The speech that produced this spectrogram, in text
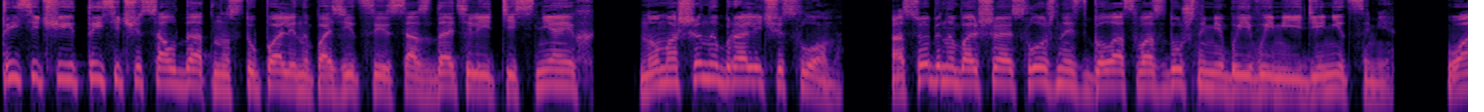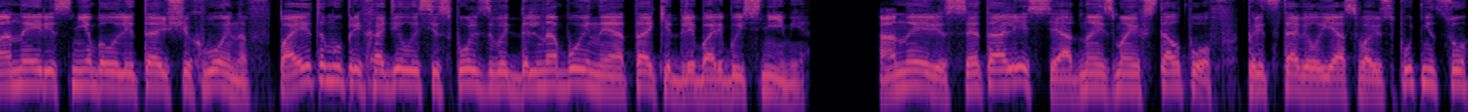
Тысячи и тысячи солдат наступали на позиции создателей, тесня их, но машины брали числом. Особенно большая сложность была с воздушными боевыми единицами. У Анерис не было летающих воинов, поэтому приходилось использовать дальнобойные атаки для борьбы с ними. «Анерис, это Олеся, одна из моих столпов», – представил я свою спутницу,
